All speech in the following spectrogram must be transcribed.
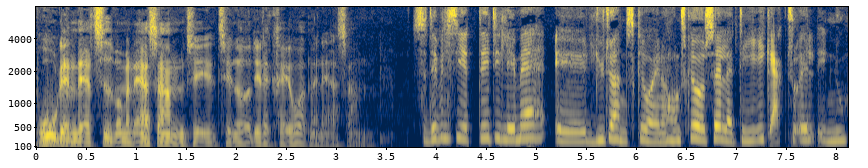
brug den der tid, hvor man er sammen, til, til noget af det, der kræver, at man er sammen. Så det vil sige, at det dilemma, øh, lytteren skriver ind, og hun skriver selv, at det ikke er aktuelt endnu.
